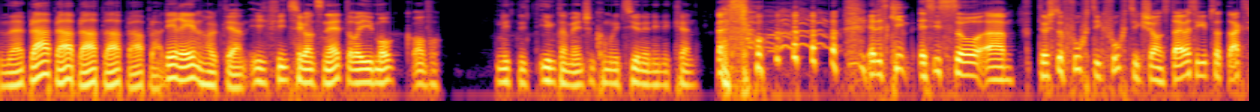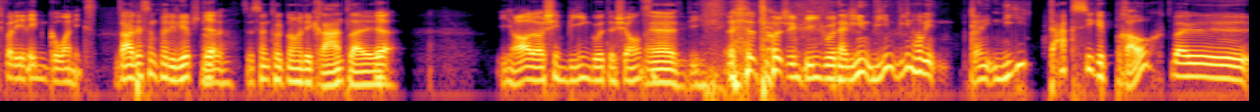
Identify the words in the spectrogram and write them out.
bla bla bla bla bla bla. Die reden halt gern. Ich finde sie ganz nett, aber ich mag einfach nicht mit irgendeinem Menschen kommunizieren, den ich nicht kenne. Also, ja, das kommt, es ist so, ähm, du hast so 50-50 Chance. Teilweise gibt es halt Taxifahrer, die reden gar nichts. Na, das sind mir die Liebsten. Ja. oder? Das sind halt noch die Grantlein. Ja. Ja, da hast du in Wien gute Chancen. Äh, Wien. da hast du in Wien gute Nein, Wien, Wien, Wien habe ich, glaub ich nie Taxi gebraucht, weil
